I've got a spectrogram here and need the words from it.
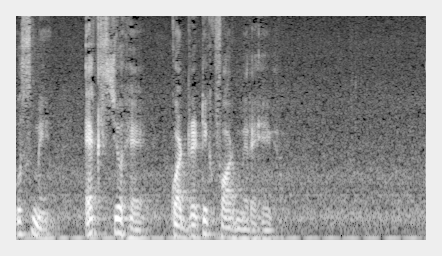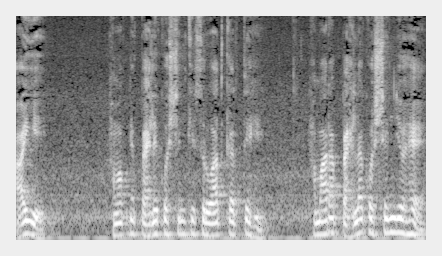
उसमें x जो है क्वाड्रेटिक फॉर्म में रहेगा। आइए, हम अपने पहले क्वेश्चन की शुरुआत करते हैं। हमारा पहला क्वेश्चन जो है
